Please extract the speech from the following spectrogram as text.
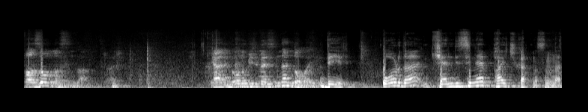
fazla olmasındandır. Yani onu bilmesinden dolayı. Değil. Orada kendisine pay çıkartmasından.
